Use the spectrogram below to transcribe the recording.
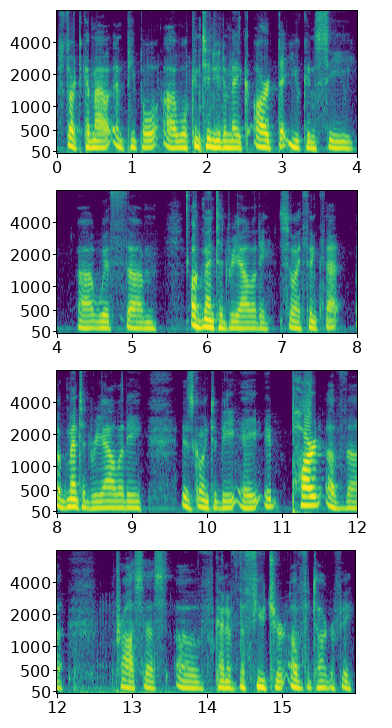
start to come out, and people uh, will continue to make art that you can see uh, with um, augmented reality. So I think that augmented reality is going to be a, a part of the process of kind of the future of photography.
